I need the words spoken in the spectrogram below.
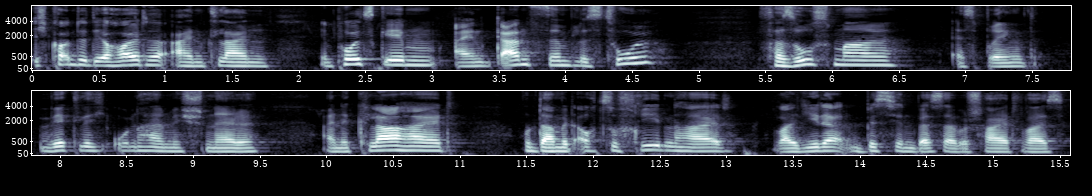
ich konnte dir heute einen kleinen Impuls geben. Ein ganz simples Tool. Versuch's mal. Es bringt wirklich unheimlich schnell eine Klarheit und damit auch Zufriedenheit, weil jeder ein bisschen besser Bescheid weiß,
